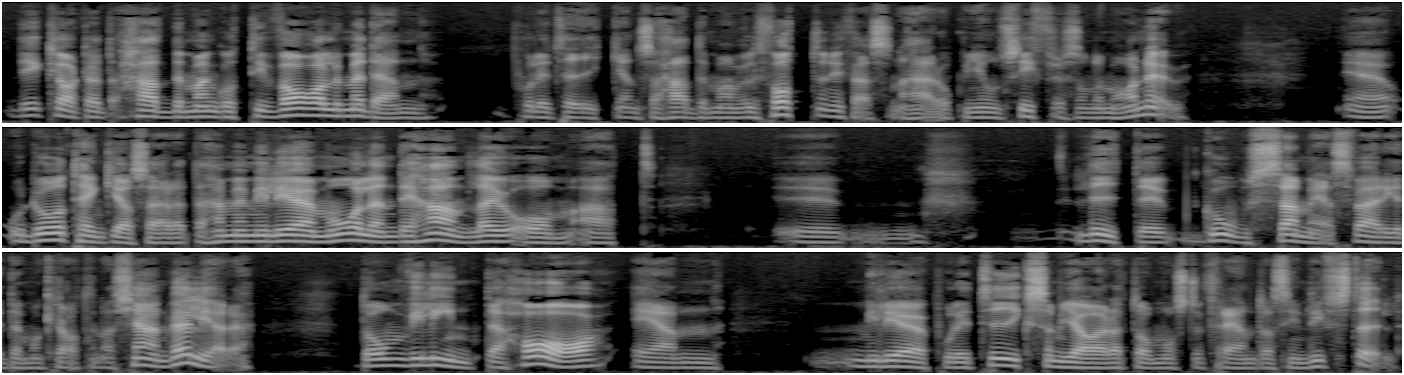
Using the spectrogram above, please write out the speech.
det är klart att hade man gått till val med den politiken så hade man väl fått ungefär sådana här opinionssiffror som de har nu. Eh, och då tänker jag så här att det här med miljömålen det handlar ju om att eh, lite gosa med Sverigedemokraternas kärnväljare. De vill inte ha en miljöpolitik som gör att de måste förändra sin livsstil.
